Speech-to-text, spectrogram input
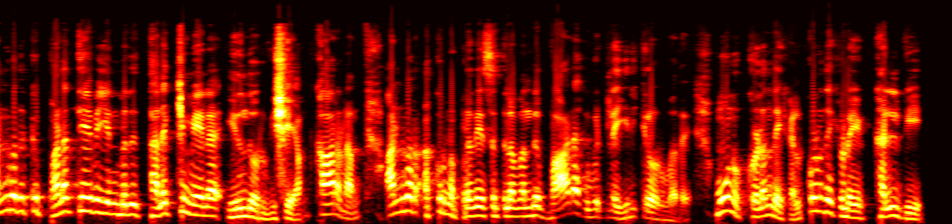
அன்வருக்கு பண தேவை என்பது தலைக்கு மேல இருந்த ஒரு விஷயம். காரணம் அன்வர் அக்குர்ண பிரதேசத்துல வந்து வாடகை வீட்டுல இருக்கிற ஒருவர். மூணு குழந்தைகள் குழந்தைகளுடைய கல்வி.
